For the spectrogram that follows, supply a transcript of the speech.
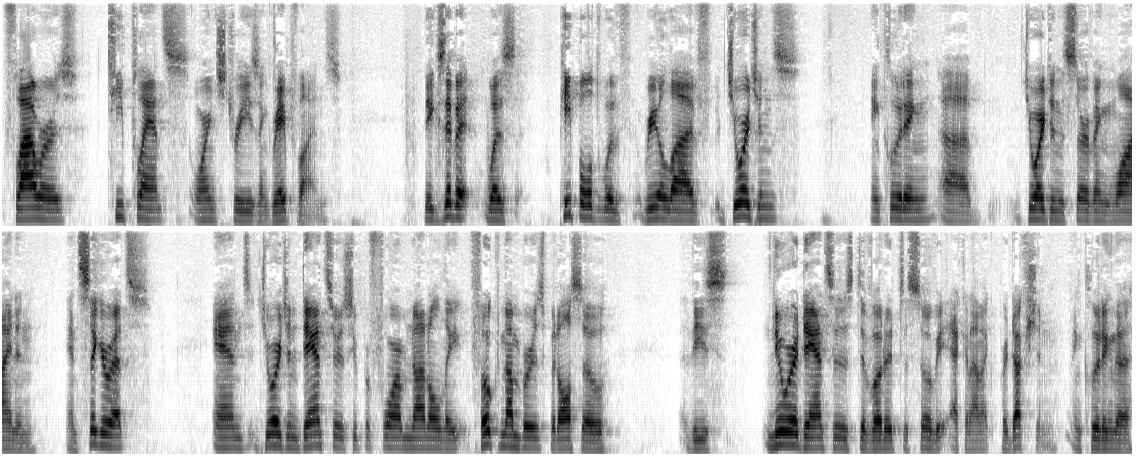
flowers, tea plants, orange trees, and grapevines. The exhibit was peopled with real live Georgians, including uh, Georgians serving wine and, and cigarettes, and Georgian dancers who performed not only folk numbers but also these newer dances devoted to Soviet economic production, including the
